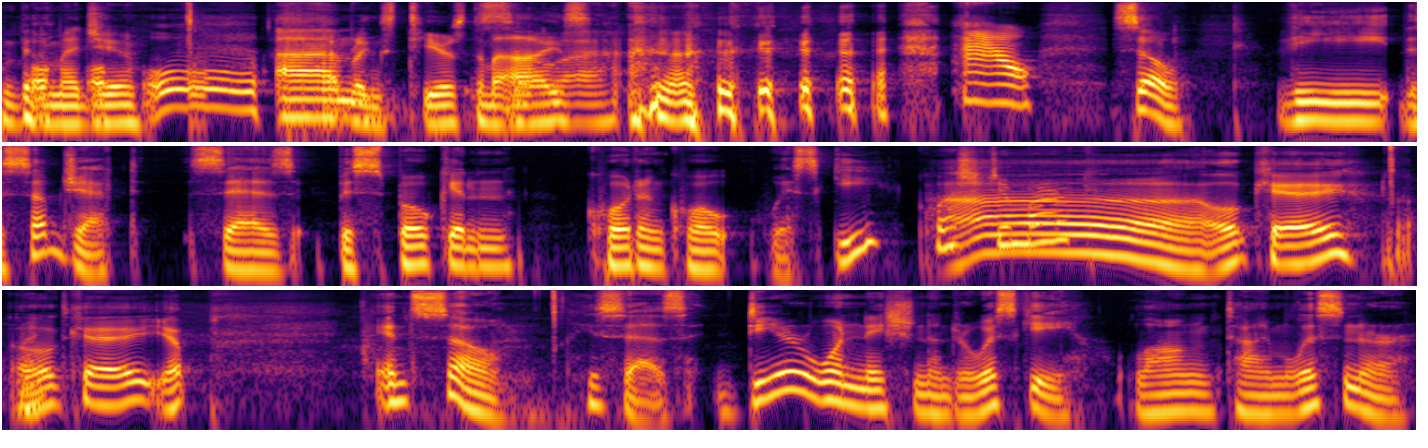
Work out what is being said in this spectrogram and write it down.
a bit of my Jew. Oh, that brings tears to my So, eyes. uh, ow. So the the subject says bespoken quote unquote whiskey question mark. Ah, okay. Okay, yep. And so he says, Dear One Nation Under Whiskey, long time listener,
